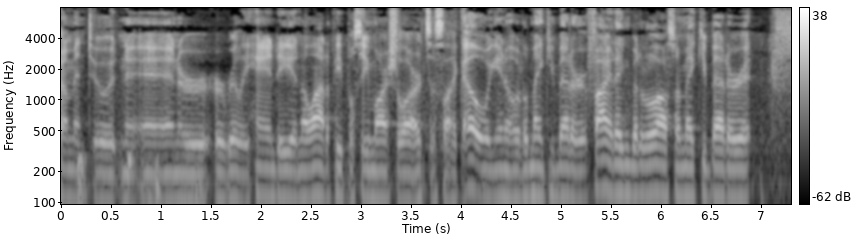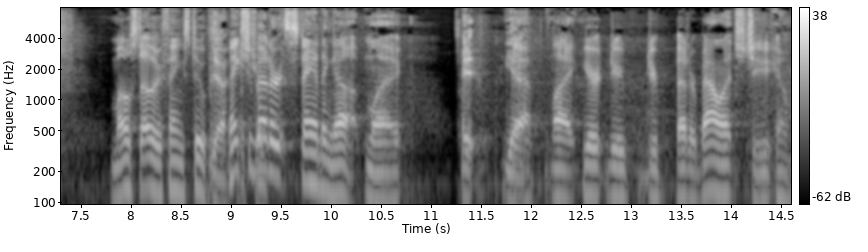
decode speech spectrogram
come into it and, and are, are really handy. And a lot of people see martial arts as like, oh, you know, it'll make you better at fighting, but it'll also make you better at most other things too. Yeah, makes you true. better at standing up. Like, It, yeah. like you're you're you're better balanced. You, you know,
